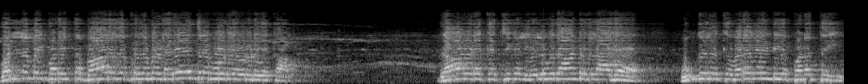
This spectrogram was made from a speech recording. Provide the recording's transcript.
வல்லமை படைத்த பாரத பிரதமர் நரேந்திர மோடி அவருடைய காலம். திராவிட கட்சிகள் எழுபது ஆண்டுகளாக உங்களுக்கு வர வேண்டிய பணத்தை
